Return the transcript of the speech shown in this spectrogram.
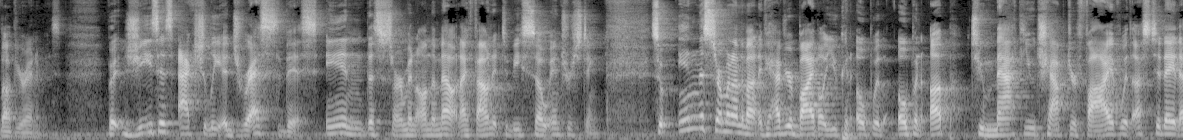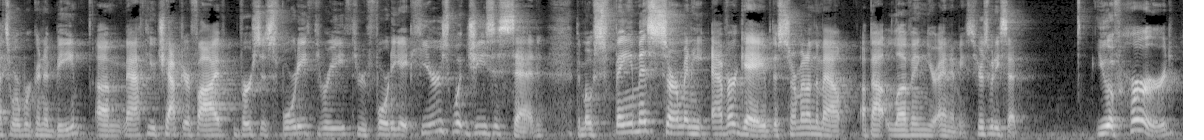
Love your enemies. But Jesus actually addressed this in the Sermon on the Mount. And I found it to be so interesting. So, in the Sermon on the Mount, if you have your Bible, you can open, open up to Matthew chapter 5 with us today. That's where we're going to be. Um, Matthew chapter 5, verses 43 through 48. Here's what Jesus said, the most famous sermon he ever gave, the Sermon on the Mount, about loving your enemies. Here's what he said You have heard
